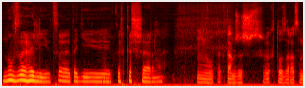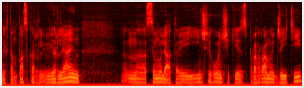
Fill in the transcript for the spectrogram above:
ну взагалі, це тоді кашерно. Ну, так там же ж хто зараз у них там Паскар Вірляйн на симуляторі і інші гонщики з програми GT,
